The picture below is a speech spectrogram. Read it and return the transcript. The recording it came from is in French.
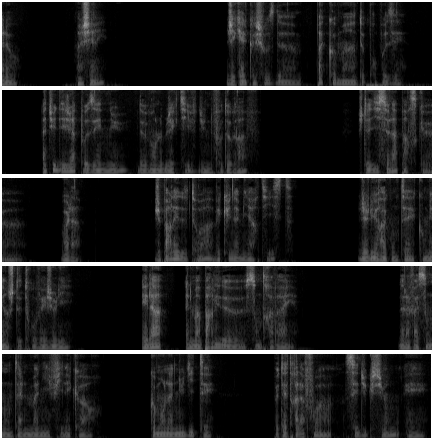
Allô, ma chérie? J'ai quelque chose de pas commun à te proposer. As-tu déjà posé nu devant l'objectif d'une photographe? Je te dis cela parce que, voilà, je parlais de toi avec une amie artiste, je lui racontais combien je te trouvais jolie, et là, elle m'a parlé de son travail, de la façon dont elle magnifie les corps, comment la nudité peut être à la fois séduction et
